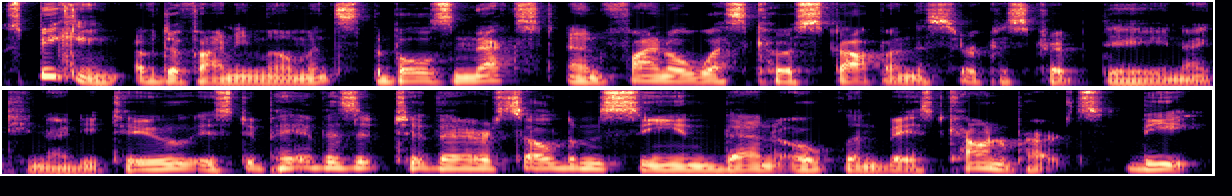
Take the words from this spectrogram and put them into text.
Speaking of defining moments, the Bulls' next and final West Coast stop on the circus trip day 1992 is to pay a visit to their seldom seen then Oakland based counterparts, the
